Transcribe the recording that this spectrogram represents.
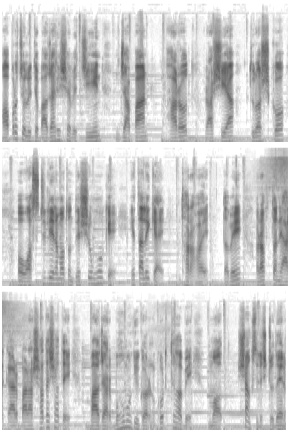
অপ্রচলিত বাজার হিসাবে চীন, জাপান, ভারত, রাশিয়া, তুরস্ক ও অস্ট্রেলিয়ার মতন দেশসমূহকে এ তালিকায় ধরা হয়। তবে রপ্তানি আকার বাড়ার সাথে সাথে বাজার বহুমুখীকরণ করতে হবে মত সংশ্লিষ্টদের।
